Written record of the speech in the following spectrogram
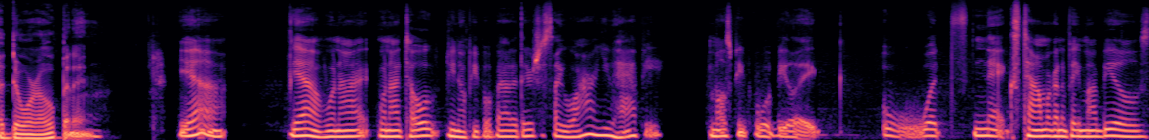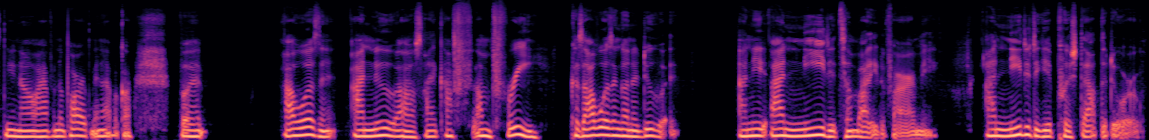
a door opening. Yeah, yeah. When I when I told you know people about it, they're just like, "Why are you happy?" Most people would be like, what's next? How am I going to pay my bills? You know, I have an apartment, I have a car. But I wasn't. I knew I was like, I'm free because I wasn't going to do it. I need, I needed somebody to fire me. I needed to get pushed out the door.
